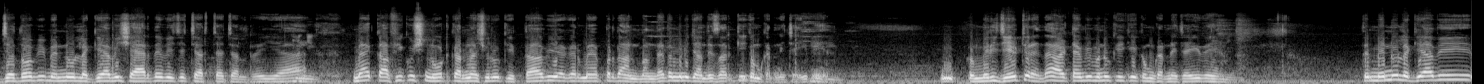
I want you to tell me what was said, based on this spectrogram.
ਜਦੋਂ ਵੀ ਮੈਨੂੰ ਲੱਗਿਆ ਵੀ ਸ਼ਹਿਰ ਦੇ ਵਿੱਚ ਚਰਚਾ ਚੱਲ ਰਹੀ ਆ ਹਾਂਜੀ। ਮੈਂ ਕਾਫੀ ਕੁਝ ਨੋਟ ਕਰਨਾ ਸ਼ੁਰੂ ਕੀਤਾ ਵੀ ਅਗਰ ਮੈਂ ਪ੍ਰਧਾਨ ਬਣਦਾ ਤਾਂ ਮੈਨੂੰ ਜਾਂਦੇ ਸਰ ਕੀ ਕੰਮ ਕਰਨੇ ਚਾਹੀਦੇ ਆ? ਮ- ਮੇਰੀ ਜੇਬ 'ਚ ਰਹਿੰਦਾ ਹਰ ਟਾਈਮ ਵੀ ਮੈਨੂੰ ਕੀ ਕੀ ਕੰਮ ਕਰਨੇ ਚਾਹੀਦੇ ਆ। ਤੇ ਮੈਨੂੰ ਲੱਗਿਆ ਵੀ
